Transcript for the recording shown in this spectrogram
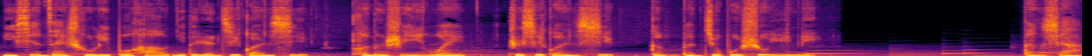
你现在处理不好你的人际关系，可能是因为这些关系根本就不属于你。当下，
